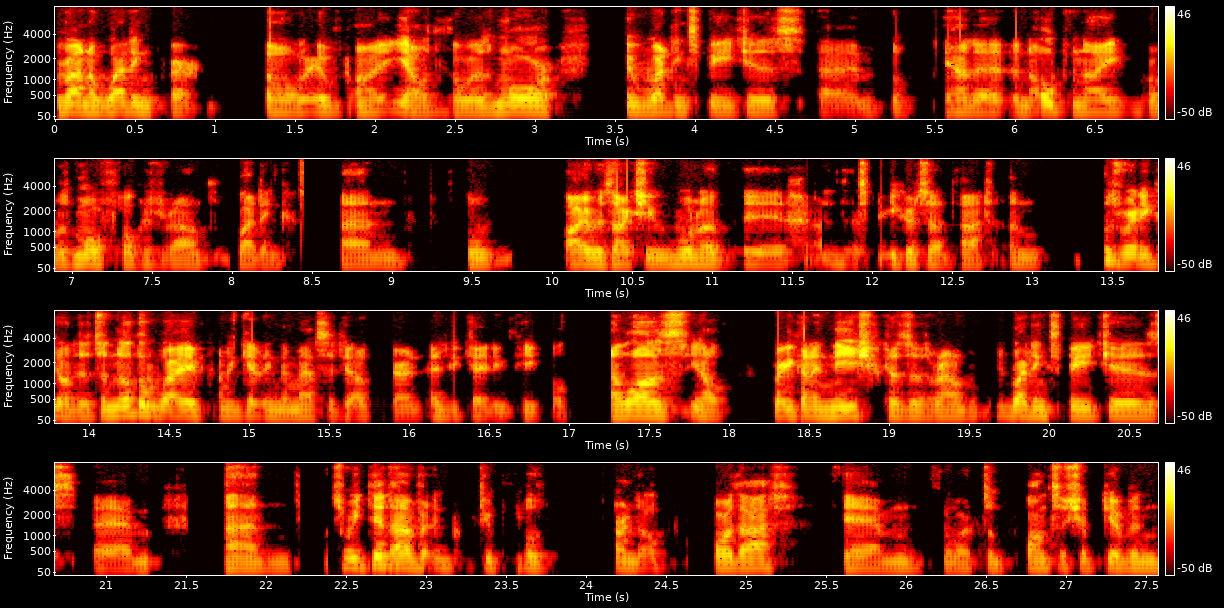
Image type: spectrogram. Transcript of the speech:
we ran a wedding fair. So it was going to, you know, there was more to wedding speeches. Um, they had a, an open night but it was more focused around wedding. And I was actually one of the, the speakers at that, and it was really good. It's another way of kind of getting the message out there and educating people. I was, you know, very kind of niche because it was around wedding speeches, um, and so we did have a few people turned up for that. Um, there was some sponsorship given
